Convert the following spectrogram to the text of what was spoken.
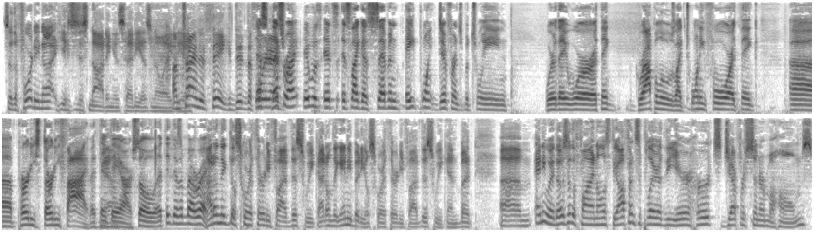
So the 49, he's just nodding his head. He has no idea. I'm trying to think. Did the 49ers, that's, that's right. It was it's it's like a 7 8 point difference between where they were. I think Garoppolo was like 24, I think uh Purdy's 35. I think Yeah. they are. So I think that's about right. I don't think they'll score 35 this week. I don't think anybody will score 35 this weekend. But um, anyway, those are the finalists. The Offensive Player of the Year, Hurts, Jefferson, or Mahomes.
